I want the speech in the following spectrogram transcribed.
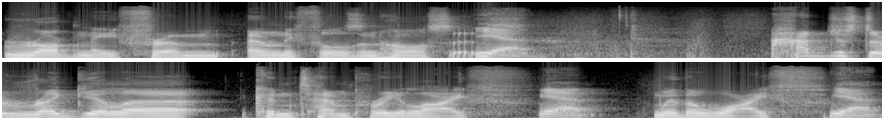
Rodney from Only Fools and Horses, Yeah, had just a regular contemporary life yeah, with a wife. yeah.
